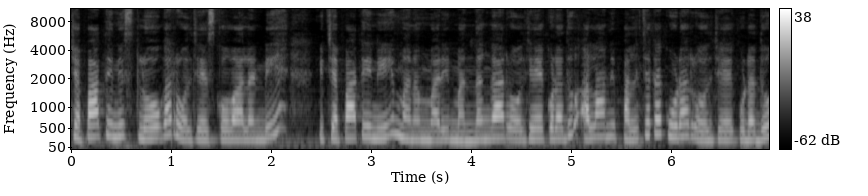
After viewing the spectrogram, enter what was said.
చపాతీని స్లోగా రోల్ చేసుకోవాలండి. ఈ చపాతీని మనం మరి మందంగా రోల్ చేయకూడదు అలానే పలచక కూడా రోల్ చేయకూడదు.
